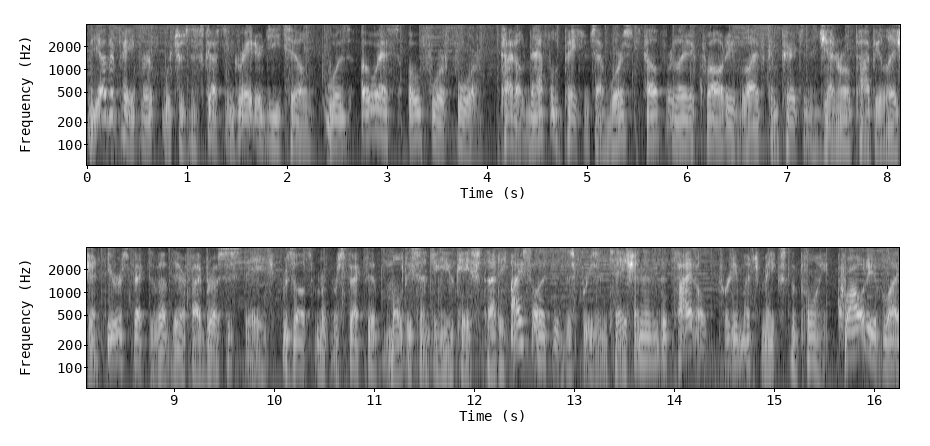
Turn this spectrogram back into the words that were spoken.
The other paper, which was discussed in greater detail, was OS044, titled NAFLD patients have worse health related quality of life compared to the general population, irrespective of their fibrosis stage. Results from a prospective multi-center UK study. I selected this presentation, and the title pretty much makes the point. Quality of life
